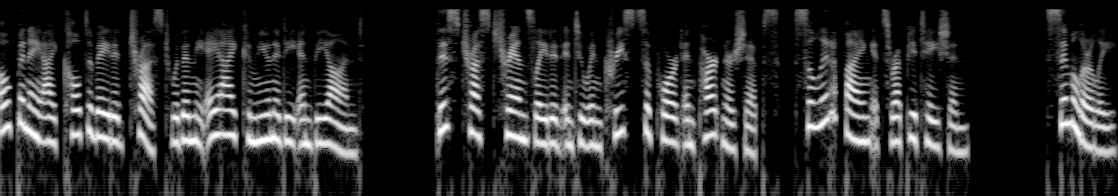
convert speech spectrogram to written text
OpenAI cultivated trust within the AI community and beyond. This trust translated into increased support and partnerships, solidifying its reputation. Similarly,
